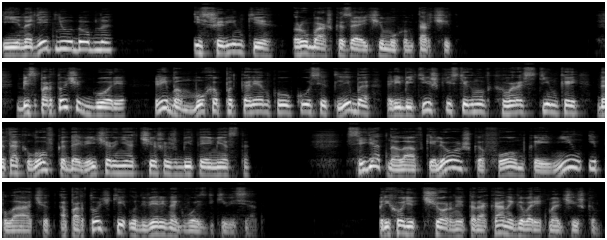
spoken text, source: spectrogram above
И надеть неудобно. Из ширинки рубашка заячьим ухом торчит. Без порточек горе — либо муха под коленку укусит, либо ребятишки стегнут хворостинкой, да так ловко до вечера не отчешешь битое место. Сидят на лавке Лешка, Фомка и Нил и плачут, а порточки у двери на гвоздике висят. Приходит черный таракан и говорит мальчишкам,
